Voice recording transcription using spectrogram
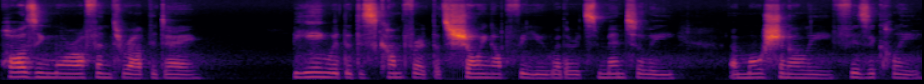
pausing more often throughout the day, being with the discomfort that's showing up for you, whether it's mentally, emotionally, physically,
